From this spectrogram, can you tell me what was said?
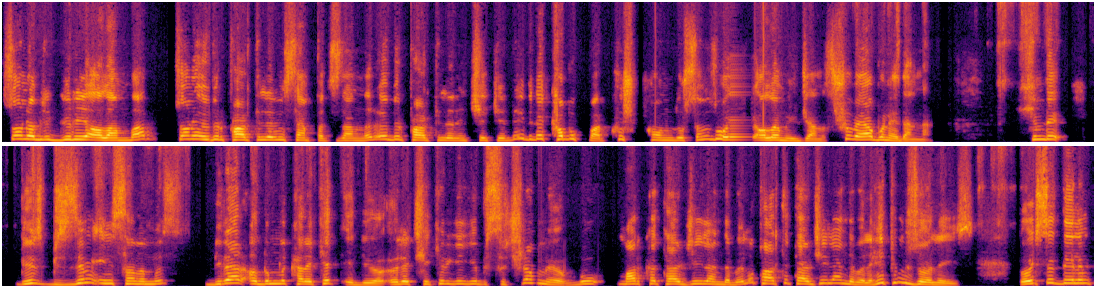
Sonra bir gri alan var. Sonra öbür partilerin sempatizanları, öbür partilerin çekirdeği. Bir de kabuk var. Kuş kondursanız oy alamayacağınız. Şu veya bu nedenle. Şimdi biz bizim insanımız birer adımlık hareket ediyor. Öyle çekirge gibi sıçramıyor. Bu marka tercihiyle de böyle, parti tercihiyle de böyle. Hepimiz öyleyiz. Dolayısıyla diyelim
